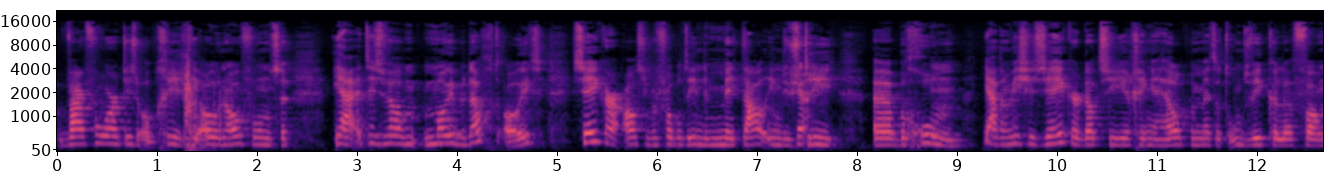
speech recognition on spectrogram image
waarvoor het is opgericht, die O&O-fondsen. Ja, het is wel mooi bedacht ooit. Zeker als je bijvoorbeeld in de metaalindustrie ja. uh, begon. Ja, dan wist je zeker dat ze je gingen helpen met het ontwikkelen van...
